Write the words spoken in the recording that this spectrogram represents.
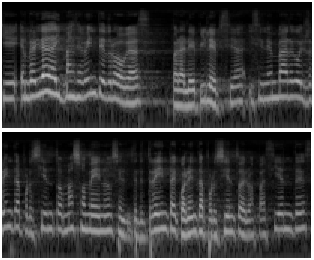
que en realidad hay más de 20 drogas para la epilepsia y sin embargo el 30% más o menos, entre 30 y 40% de los pacientes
